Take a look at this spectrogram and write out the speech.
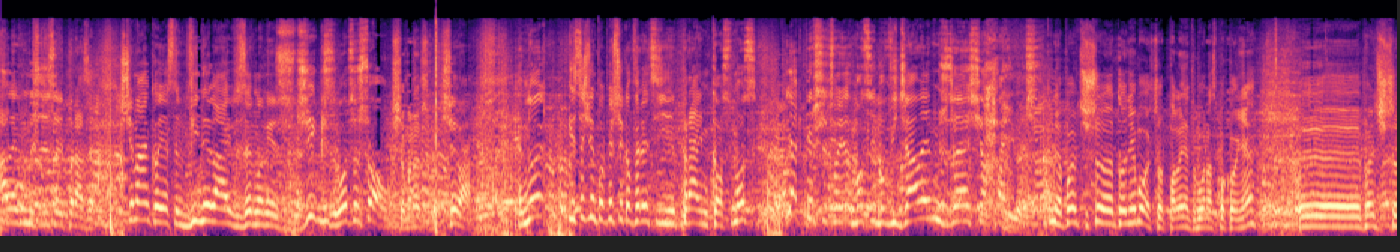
ale myślę, że sobie poradzę. Siemanko, jestem Winny Live, ze mną jest Jig z Watcher Show. Siemaneczko. Siema. No, jesteśmy po pierwszej konferencji Prime Cosmos. Jak pierwsze twoje emocje, bo widziałem, że się odpaliłeś. Nie, powiem Ci szczerze, to nie było jeszcze odpalenie, to było na spokojnie. Yy, powiem Ci szczerze,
